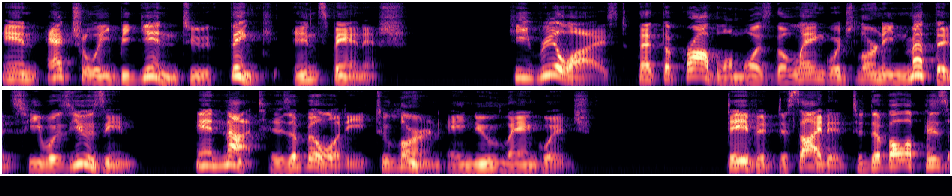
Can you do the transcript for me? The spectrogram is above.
and actually begin to think in Spanish. He realized that the problem was the language learning methods he was using, and not his ability to learn a new language. David decided to develop his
